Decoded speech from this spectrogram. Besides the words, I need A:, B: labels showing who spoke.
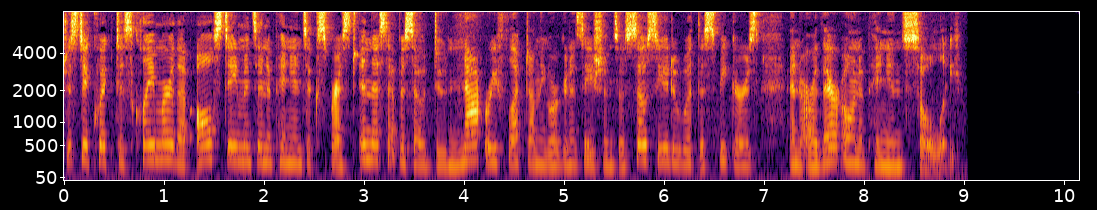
A: Just a quick disclaimer that all statements and opinions expressed in this episode do not reflect on the organizations associated with the speakers and are their own opinions solely.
